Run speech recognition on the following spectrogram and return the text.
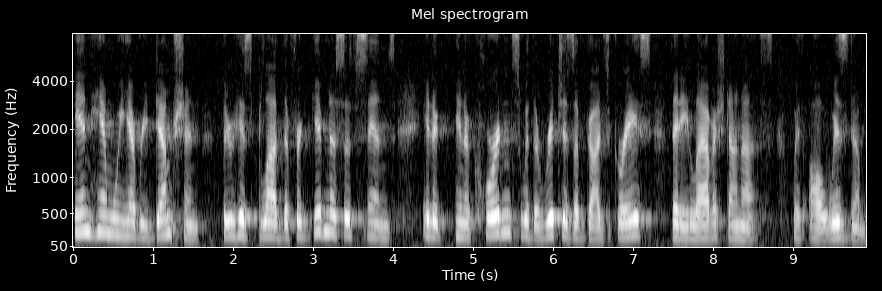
In him we have redemption through his blood the forgiveness of sins in accordance with the riches of God's grace that he lavished on us with all wisdom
